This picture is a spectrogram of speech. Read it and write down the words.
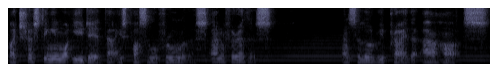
by trusting in what you did, that is possible for all of us and for others. And so, Lord, we pray that our hearts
